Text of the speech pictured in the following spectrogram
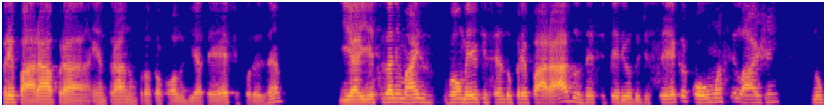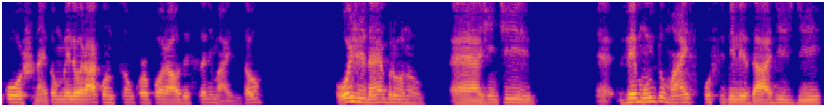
preparar para entrar num protocolo de ATF, por exemplo. E aí esses animais vão meio que sendo preparados nesse período de seca com uma silagem no coxo, né? Então melhorar a condição corporal desses animais. Então hoje, né, Bruno, é, a gente é, vê muito mais possibilidades de,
